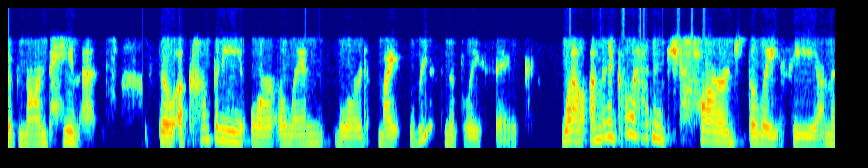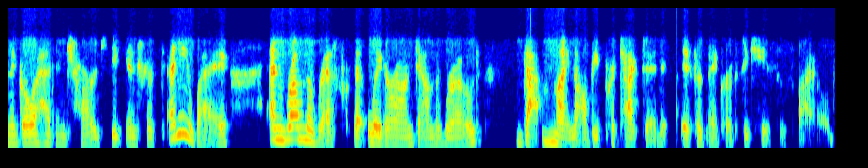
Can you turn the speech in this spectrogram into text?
of non payment. So a company or a landlord might reasonably think, well, I'm going to go ahead and charge the late fee. I'm going to go ahead and charge the interest anyway and run the risk that later on down the road, that might not be protected if a bankruptcy case is filed.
